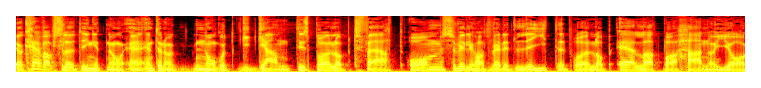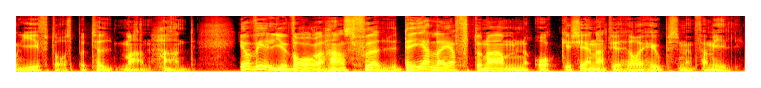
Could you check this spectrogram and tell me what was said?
Jag kräver absolut inget, no- eh, inte något, något gigantiskt bröllop. Tvärtom så vill jag ha ett väldigt litet bröllop eller att bara han och jag gifter oss på tu man hand. Jag vill ju vara hans fru, dela efternamn och känna att vi hör ihop som en familj.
